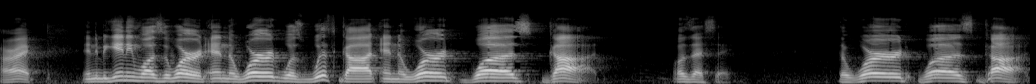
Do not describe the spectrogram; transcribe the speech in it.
All right. In the beginning was the Word, and the Word was with God, and the Word was God. What does that say? The Word was God.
